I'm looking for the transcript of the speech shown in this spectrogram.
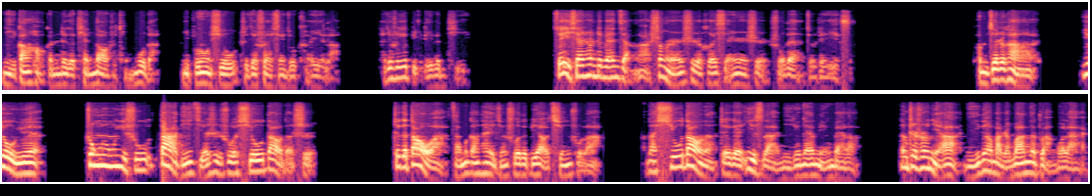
你刚好跟这个天道是同步的。你不用修，直接率性就可以了，它就是一个比例问题。所以先生这边讲啊，圣人士和贤人士说的就是这意思。我们接着看啊，又曰《中庸》一书大抵解释说修道的事，这个道啊，咱们刚才已经说的比较清楚了。那修道呢，这个意思啊，你应该明白了。那么这时候你啊，你一定要把这弯子转过来。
